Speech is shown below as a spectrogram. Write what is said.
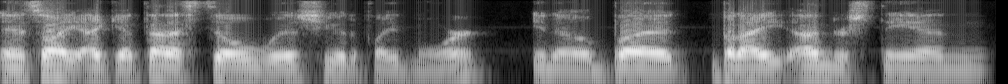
and so I, I get that. I still wish he would have played more. You know, but but I understand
